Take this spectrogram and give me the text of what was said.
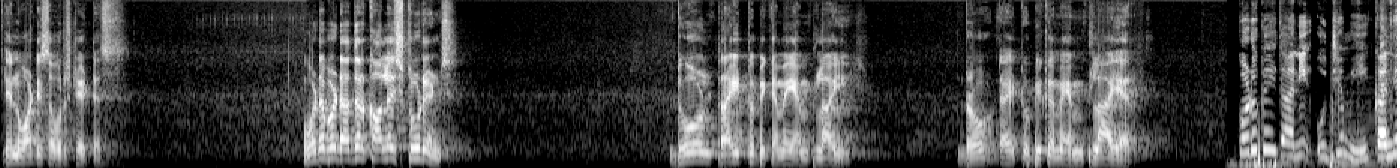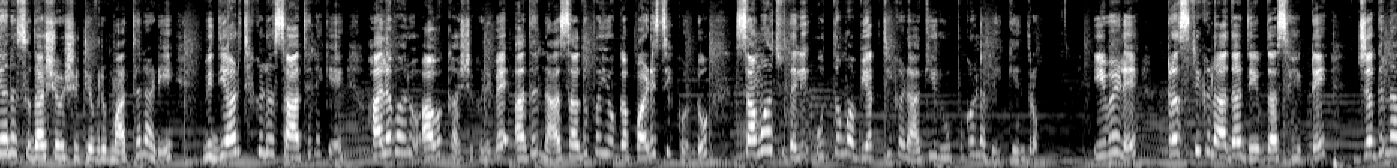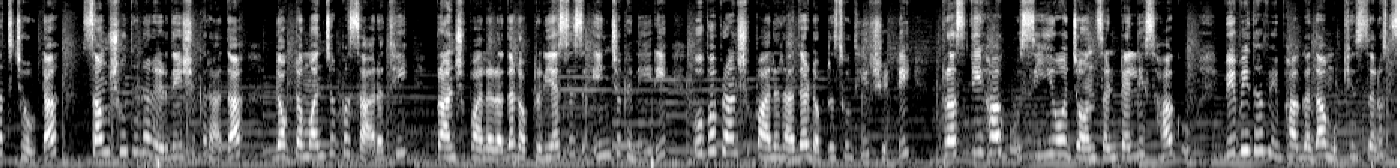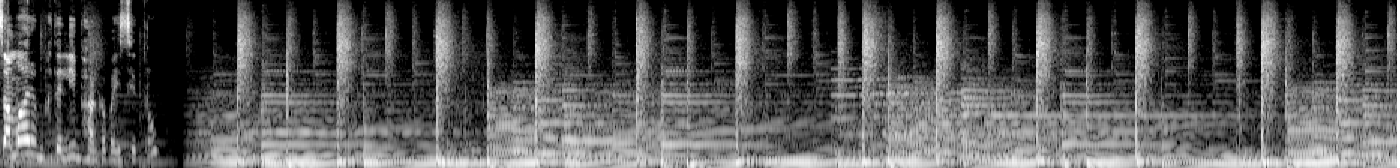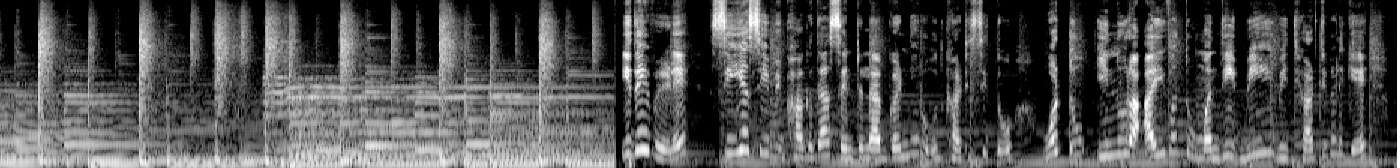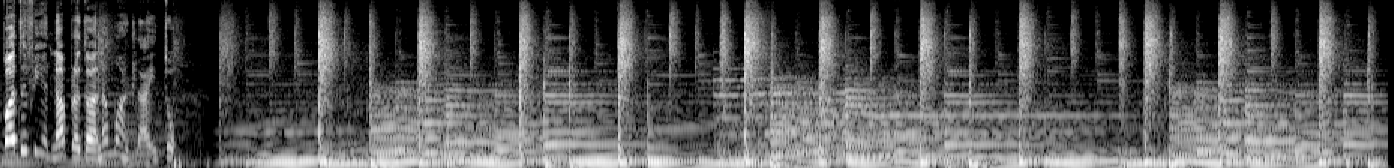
Then what is our status? What about other college students? Don't try to become an employee. Don't try to become an employer ಕೊಡುಗೈದಾನಿ ಉದ್ಯಮಿ ಕನ್ಯಾನ ಸದಾಶಿವ ಶೆಟ್ಟಿಯವರು ಮಾತನಾಡಿ, ವಿದ್ಯಾರ್ಥಿಗಳ ಸಾಧನೆಗೆ ಹಲವಾರು ಅವಕಾಶಗಳಿವೆ. ಅದನ್ನ ಸದುಪಯೋಗ ಪಡಿಸಿಕೊಂಡು ಸಮಾಜದಲ್ಲಿ ಉತ್ತಮ ವ್ಯಕ್ತಿಗಳಾಗಿ ರೂಪುಗೊಳ್ಳಬೇಕೆಂದರು. ಈ ವೇಳೆ ಟ್ರಸ್ಟಿಗಳಾದ ದೇವದಾಸ್ ಹೆಗ್ಡೆ, ಜಗನ್ನಾಥ್ ಚೌಟ, ಸಂಶೋಧನಾ ನಿರ್ದೇಶಕರಾದ ಡಾಕ್ಟರ್ ಮಂಜಪ್ಪ ಸಾರಥಿ, ಪ್ರಾಂಶುಪಾಲರಾದ ಡಾಕ್ಟರ್ ಎಸ್ಎಸ್ ಇಂಜಗನೇರಿ, ಉಪ ಪ್ರಾಂಶುಪಾಲರಾದ ಡಾಕ್ಟರ್ ಸುಧೀರ್ ಶೆಟ್ಟಿ, ಟ್ರಸ್ಟಿ ಹಾಗೂ ಸಿಇಒ ಜಾನ್ಸನ್ ಟೆಲ್ಲಿಸ್ ಹಾಗೂ ವಿವಿಧ ವಿಭಾಗದ ಮುಖ್ಯಸ್ಥರು ಸಮಾರಂಭದಲ್ಲಿ ಭಾಗವಹಿಸಿದ್ರು. ಸಿಎಸ್ಸಿ ವಿಭಾಗದ ಸೆಂಟ್ರಲ್ ಲ್ಯಾಬ್ ಗಣ್ಯರು ಉದ್ಘಾಟಿಸಿದ್ದು, ಒಟ್ಟು ಇನ್ನೂರ ಐವತ್ತು ಮಂದಿ ಬಿಇ ವಿದ್ಯಾರ್ಥಿಗಳಿಗೆ ಪದವಿಯನ್ನ ಪ್ರದಾನ ಮಾಡಲಾಯಿತು.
